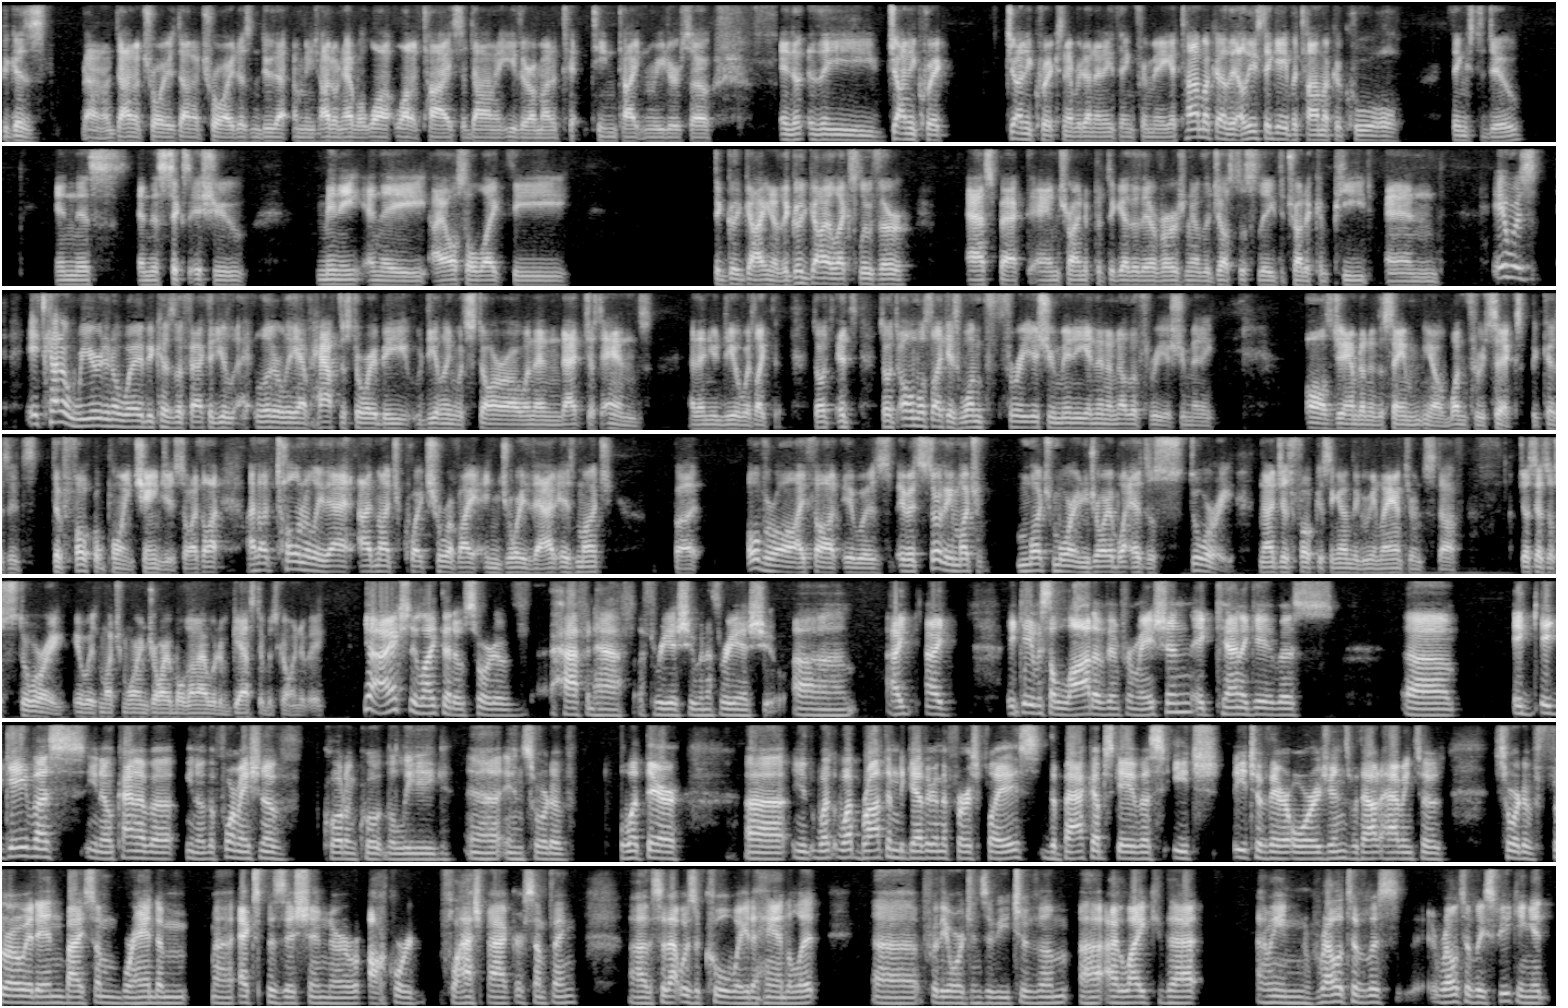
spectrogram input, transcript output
because I don't know, Donna Troy is Donna Troy doesn't do that. I mean, I don't have a lot, lot of ties to Donna either. I'm not a t- Teen Titan reader, so and the, the Johnny Quick Johnny Quick's never done anything for me. Atomica, at least they gave Atomica cool things to do in this in this six issue mini, and they I also like the the good guy, you know, the good guy Lex Luthor aspect and trying to put together their version of the Justice League to try to compete. And it was it's kind of weird in a way because of the fact that you literally have half the story be dealing with Starro and then that just ends and then you deal with like the, so it's, it's so it's almost like his one three issue mini and then another three issue mini all's jammed under the same you know one through six because it's the focal point changes. So i thought i thought tonally that i'm not quite sure if i enjoy that as much but overall i thought it was it was certainly much much more enjoyable as a story not just focusing on the green lantern stuff. Just as a story it was much more enjoyable than i would have guessed it was going to be. Yeah, I actually like that it was sort of half and half, a three issue and a three issue. Um, I, I, it gave us a lot of information. It kind of gave us, uh, it, it gave us, you know, kind of a, you know, the formation of quote unquote the league uh, in sort of what their, uh, what what brought them together in the first place. The backups gave us each each of their origins without having to sort of throw it in by some random uh, exposition or awkward flashback or something. Uh, so that was a cool way to handle it uh, for the origins of each of them. Uh, I like that. I mean, relatively relatively speaking, it.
